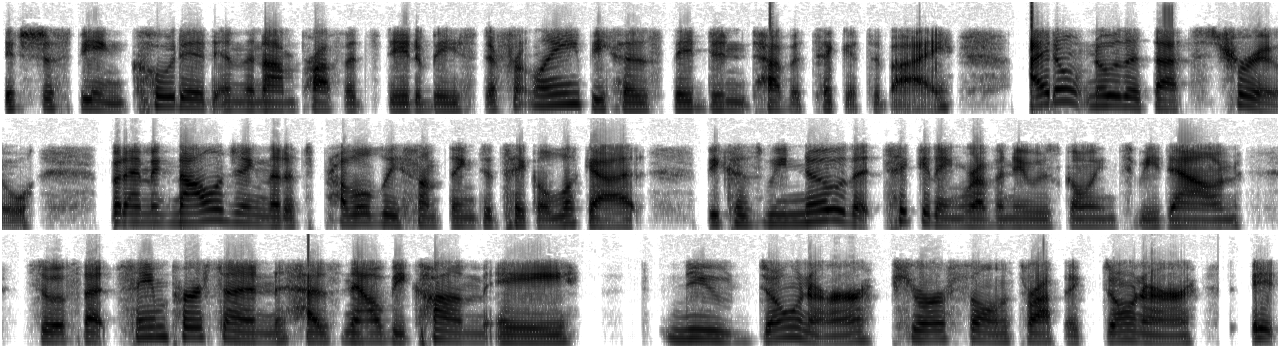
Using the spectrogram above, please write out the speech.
it's just being coded in the nonprofits database differently because they didn't have a ticket to buy. I don't know that that's true, but I'm acknowledging that it's probably something to take a look at because we know that ticketing revenue is going to be down so if that same person has now become a new donor, pure philanthropic donor, it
